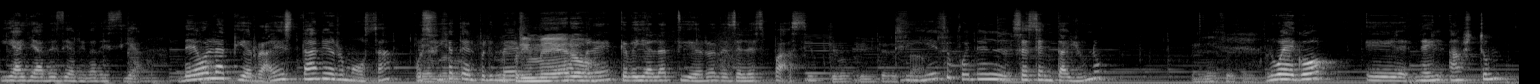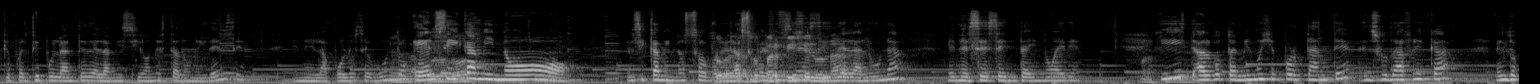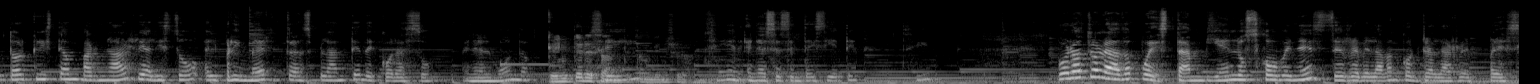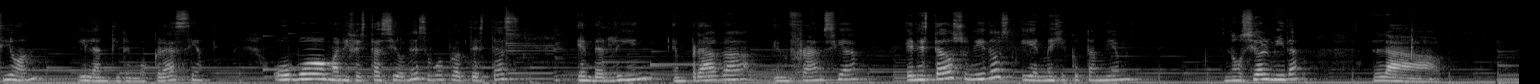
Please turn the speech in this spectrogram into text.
Y allá desde arriba decía, veo la Tierra, es tan hermosa. Pues Qué fíjate, el primer El primero. hombre que veía la Tierra desde el espacio. Qué, interesante. Sí, eso fue en el 61. En sentido. Luego, eh, Neil Armstrong, que fue el tripulante de la misión estadounidense en el Apolo II, el él Apolo sí 2. caminó, él sí caminó sobre, Sobre la, la superficie, superficie sí, lunar. de la Luna en el 69. Así Y es. algo también muy importante, en Sudáfrica, el doctor Christian Barnard realizó el primer trasplante de corazón en el mundo. Qué interesante Sí. también. Sí, en, en el 67. ¿sí? Por otro lado, pues también los jóvenes se rebelaban contra la represión y la antidemocracia. Hubo manifestaciones, hubo protestas en Berlín, en Praga, en Francia, en Estados Unidos y en México también. No se olvida la,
